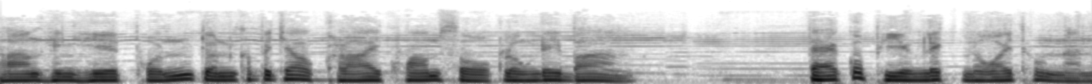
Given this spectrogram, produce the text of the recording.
ทางแห่งเหตุผลจนข้าพเจ้าคลายความโศกลงได้บ้าง แต่ก็เพียงเล็กน้อยเท่านั้น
